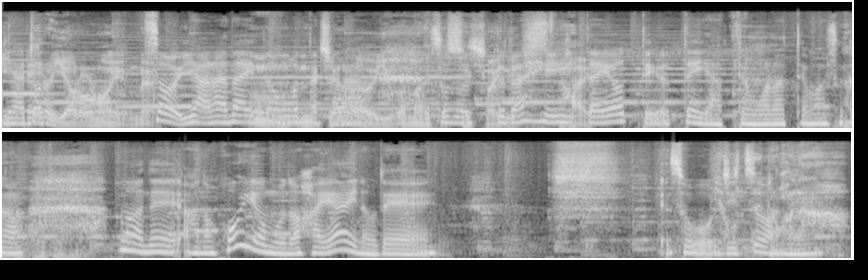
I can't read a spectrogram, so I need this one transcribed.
やれ、たらやらないよね。そう、やらないと思ったから、うんじゃあ言わないとそうそう、宿失敗です。題だよって言ってやってもらってますが、まあね、あの、本読むの早いので、そう、実はね、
